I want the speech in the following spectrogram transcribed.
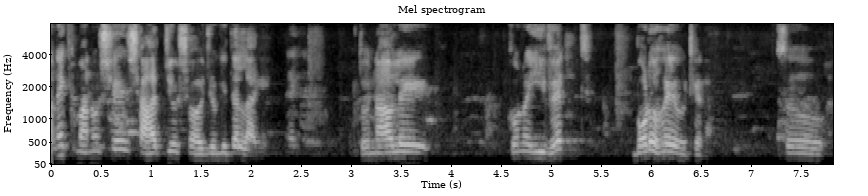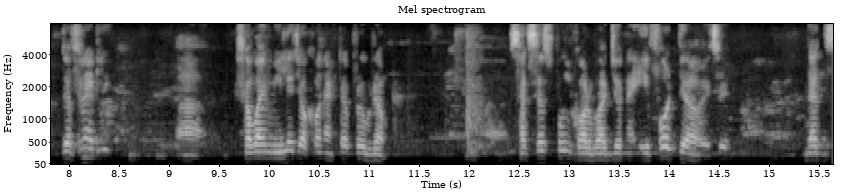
অনেক মানুষের সাহায্য, সহযোগিতা লাগে। তো না হলে কোনো ইভেন্ট বড় হয়ে ওঠে না। সো ডেফিনেটলি সবাই মিলে যখন একটা প্রোগ্রাম সাকসেসফুল করবার জন্য এফোর্ট দেওয়া হয়েছে দ্যাটস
